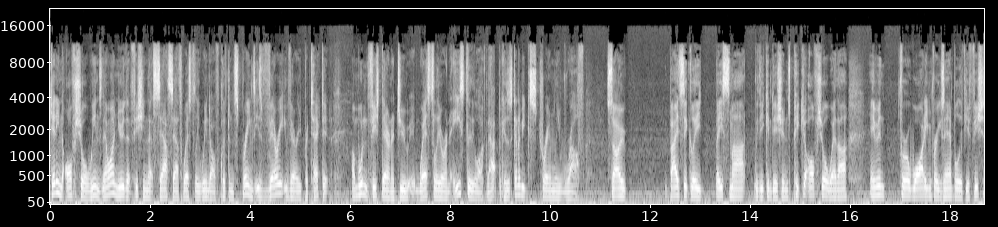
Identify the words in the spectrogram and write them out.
getting offshore winds. Now, I knew that fishing that south southwesterly wind off Clifton Springs is very very protected. I wouldn't fish there in a due westerly or an easterly like that because it's going to be extremely rough. So, basically, be smart with your conditions. Pick your offshore weather. Even for a whiting, for example, if you fish,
